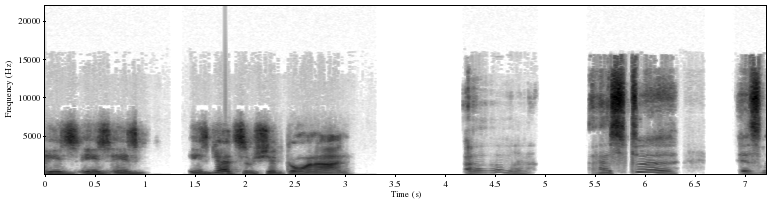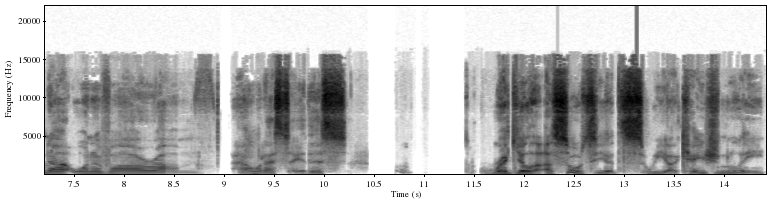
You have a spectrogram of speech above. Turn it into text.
he's he's he's he's got some shit going on. Uh, Astor is not one of our um. How would I say this? Regular associates. We occasionally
